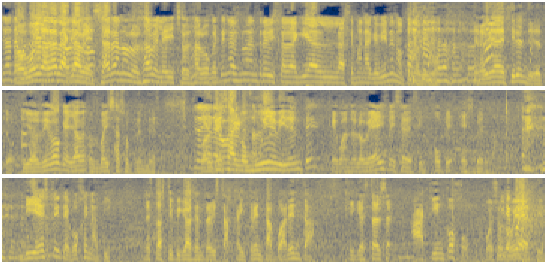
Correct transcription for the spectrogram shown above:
Os voy a dar la clave. Sara no lo sabe, le he dicho. Salvo que tengas una entrevista de aquí a la semana que viene, no te lo digo. Te lo voy a decir en directo. Y os digo que ya os vais a sorprender. Yo Porque es algo muy evidente que cuando lo veáis vais a decir, jope, es verdad. Di esto y te cogen a ti. Estas típicas entrevistas que hay 30, 40 y que estás... ¿A quién cojo? Pues os Mire, lo voy a pues- decir.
